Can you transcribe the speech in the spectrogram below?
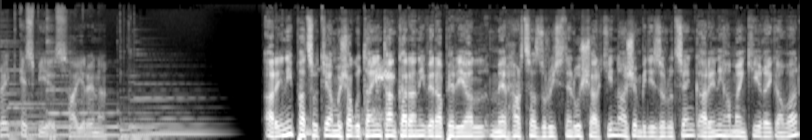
մտրեք SPS հայրենը։ Արենի Փացոտյա մշակութային թանգարանի վերաբերյալ մեր հարցազրույցներու շարքին այժմ պիտի զրուցենք Արենի համայնքի ղեկավար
